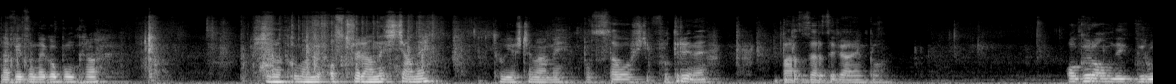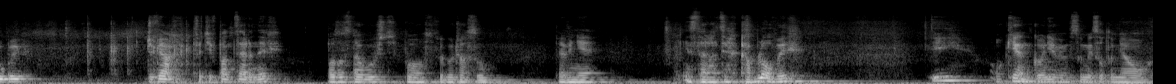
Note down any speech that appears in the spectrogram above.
nawiedzonego bunkra. W środku mamy ostrzelane ściany. Tu jeszcze mamy pozostałości futrynę. Bardzo zardzewiałem po ogromnych, grubych drzwiach przeciwpancernych. Pozostałości po swego czasu pewnie instalacjach kablowych. I okienko, nie wiem w sumie co to miało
